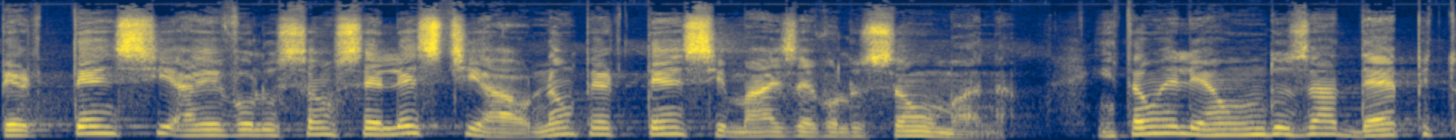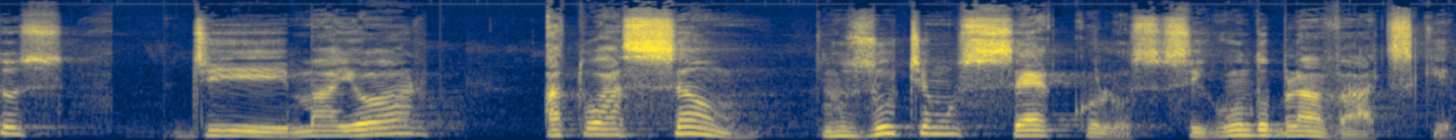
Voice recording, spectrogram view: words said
pertence à evolução celestial, não pertence mais à evolução humana. Então, ele é um dos adeptos de maior atuação nos últimos séculos, segundo Blavatsky.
